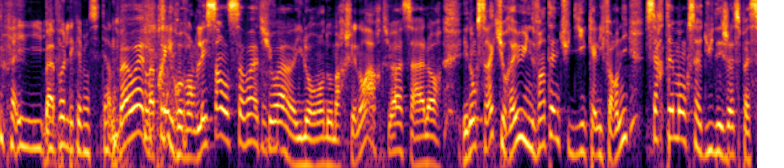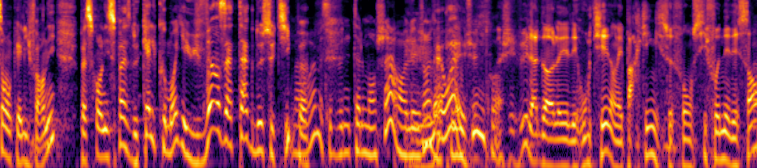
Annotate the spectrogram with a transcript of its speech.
ils, cra- ils- Bah, ils volent les camions citernes. Bah ouais, bah après ils revendent l'essence, ça va, tu vois. Ils le revendent au marché noir, tu vois, ça alors. Et donc c'est vrai qu'il y aurait eu une vingtaine, tu dis Californie. Certainement que ça a dû déjà se passer en Californie, parce qu'en l'espace de quelques mois, il y a eu 20 attaques de ce type. Bah ouais, mais c'est devenu tellement cher, les gens ils Mais ont ouais. plus de thunes quoi. Bah, J'ai vu là dans les, les routiers, dans les parkings, ils se font siphonner l'essence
